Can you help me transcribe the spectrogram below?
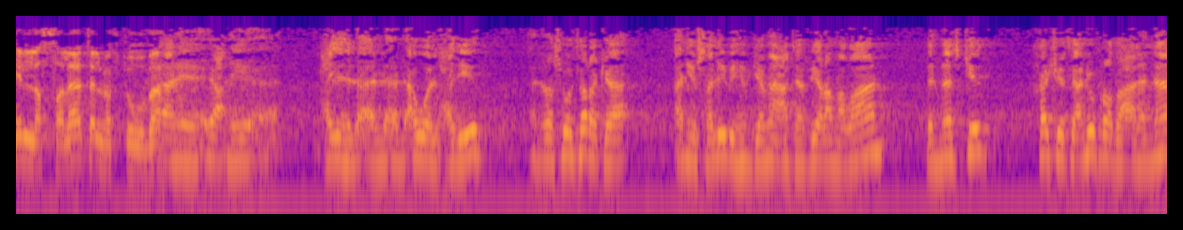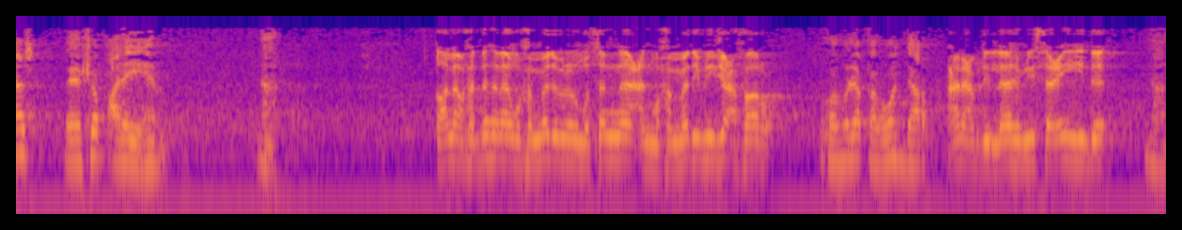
إلا الصلاة المكتوبة. يعني يعني الحديث ال- ال- الأول الحديث أن الرسول ترك أن يصلي بهم جماعة في رمضان في المسجد خشية أن يفرض على الناس فيشق عليهم. نعم. قال وحدثنا محمد بن المثنى عن محمد بن جعفر هو ملقب وندر عن عبد الله بن سعيد نعم.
